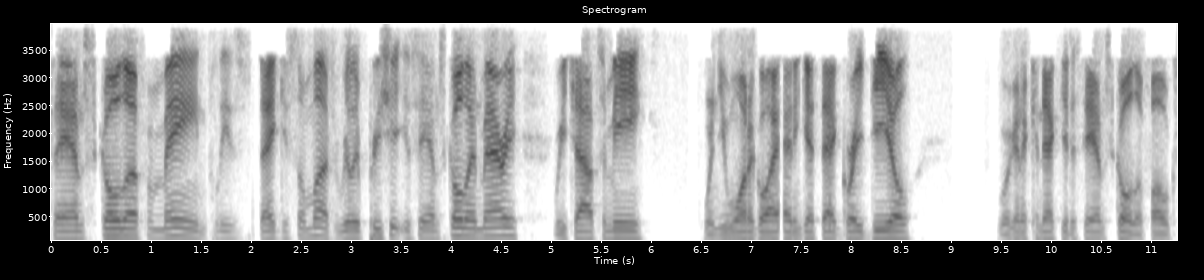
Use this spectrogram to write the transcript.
Sam Scola from Maine. Please, thank you so much. Really appreciate you, Sam Scola and Mary. Reach out to me when you want to go ahead and get that great deal. We're going to connect you to Sam Scola, folks.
